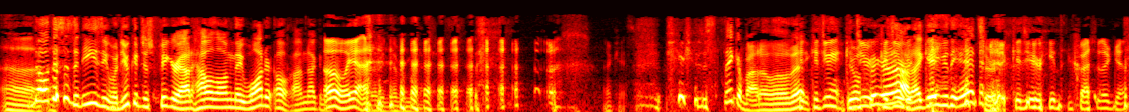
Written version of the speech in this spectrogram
Uh, no, this is an easy one. You could just figure out how long they wandered. Oh, I'm not going to. Oh yeah. I mean, never mind. okay. So you can just think about it a little bit. could, could you could You'll you figure could it you out. I gave you the answer. could you read the question again?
